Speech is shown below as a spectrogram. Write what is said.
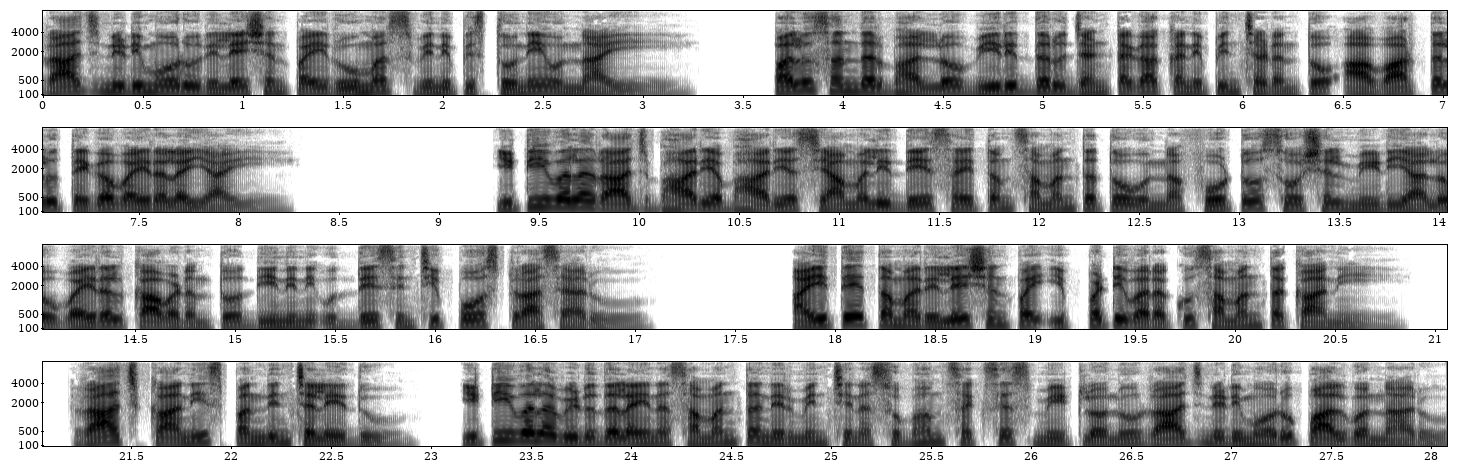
రాజ్ నిడిమోరు రిలేషన్పై రూమర్స్ వినిపిస్తూనే ఉన్నాయి. పలు సందర్భాల్లో వీరిద్దరు జంటగా కనిపించడంతో ఆ వార్తలు తెగ వైరలయ్యాయి. ఇటీవల రాజ్ భార్య భార్య శ్యామలి దే సైతం సమంతతో ఉన్న ఫోటో సోషల్ మీడియాలో వైరల్ కావడంతో దీనిని ఉద్దేశించి పోస్ట్ రాశారు. అయితే తమ రిలేషన్పై ఇప్పటి వరకు సమంత కానీ రాజ్ కానీ స్పందించలేదు. ఇటీవల విడుదలైన సమంత నిర్మించిన శుభం సక్సెస్ మీట్లోనూ రాజ్ నిడిమోరు పాల్గొన్నారు.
